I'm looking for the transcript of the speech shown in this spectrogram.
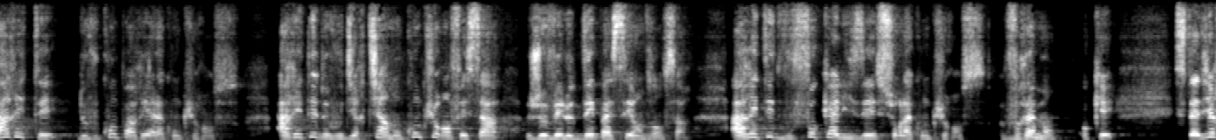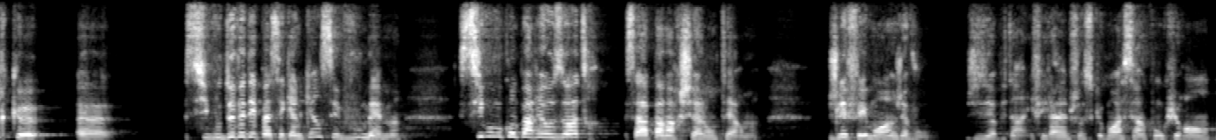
arrêtez de vous comparer à la concurrence. Arrêtez de vous dire, tiens, mon concurrent fait ça, je vais le dépasser en faisant ça. Arrêtez de vous focaliser sur la concurrence. Vraiment, ok? C'est-à-dire que euh, si vous devez dépasser quelqu'un, c'est vous-même. Si vous vous comparez aux autres, ça va pas marcher à long terme. Je l'ai fait, moi, hein, j'avoue. Je disais, oh, putain, il fait la même chose que moi, c'est un concurrent.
